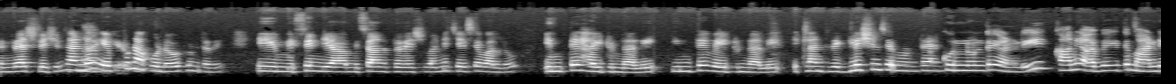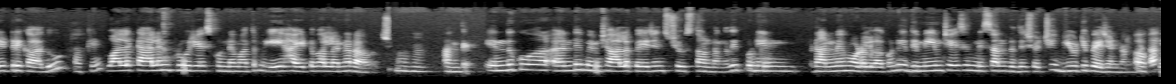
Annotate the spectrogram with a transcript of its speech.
Congratulations and. ఎప్పుడు నాకు డౌట్ ఉంటది. ఈ మిస్ ఇండియా మిస్ ఆంధ్రప్రదేశ్ ఇవన్నీ చేసే వాళ్ళు ఇంతే హైట్ ఉండాలి ఇంతే వెయిట్ ఉండాలి ఇట్లాంటి రెగ్యులేషన్స్ ఏమైనా ఉంటాయని కొన్ని ఉంటాయండి. కానీ అవి అయితే మ్యాండేటరీ కాదు. ఓకే వాళ్ళ టాలెంట్ ప్రూవ్ చేసుకుంటే మాత్రం ఏ హైట్ వాళ్ళైనా రావచ్చు. అంతే. ఎందుకు అంటే మేము చాలా పేజెంట్స్ చూస్తూ ఉంటాం కదా. ఇప్పుడు నేను రన్వే మోడల్ కాకుండా ఇది మేము చేసిన మిస్ ఆంధ్రప్రదేశ్ వచ్చి బ్యూటీ పేజెంట్ అనమాట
